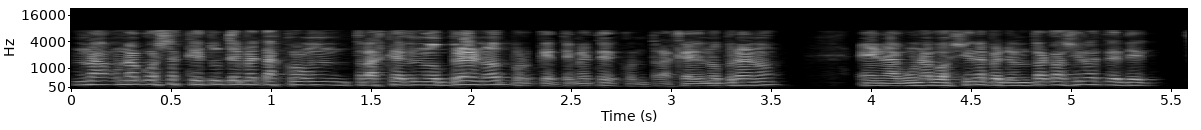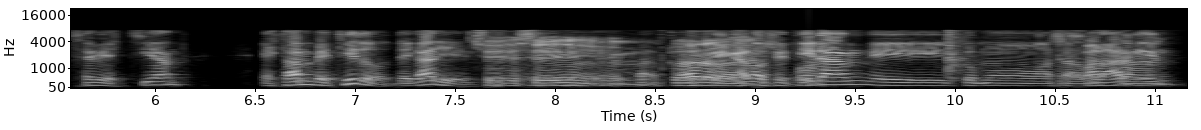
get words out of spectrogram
Una, una, cosa es que tú te metas con un traje de neopreno, porque te metes con traje de neopreno en alguna cocina, pero en otras ocasiones se vestían, están vestidos de calle. Sí, sí, eh, claro. claro, se tiran y como a salvar a alguien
